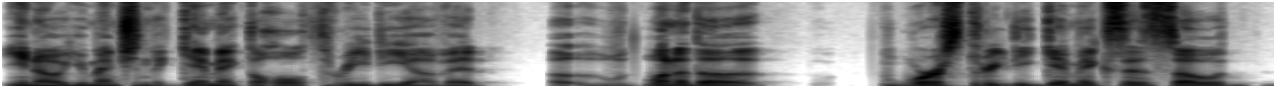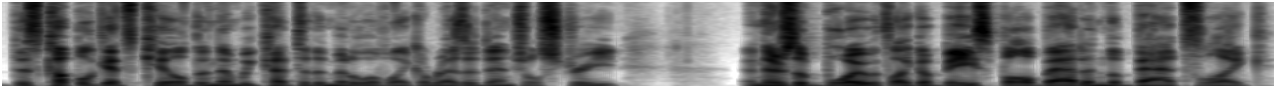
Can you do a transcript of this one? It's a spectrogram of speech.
you know, you mentioned the gimmick, the whole 3D of it. Uh, one of the worst 3D gimmicks is so this couple gets killed, and then we cut to the middle of like a residential street, and there's a boy with like a baseball bat, and the bat's like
